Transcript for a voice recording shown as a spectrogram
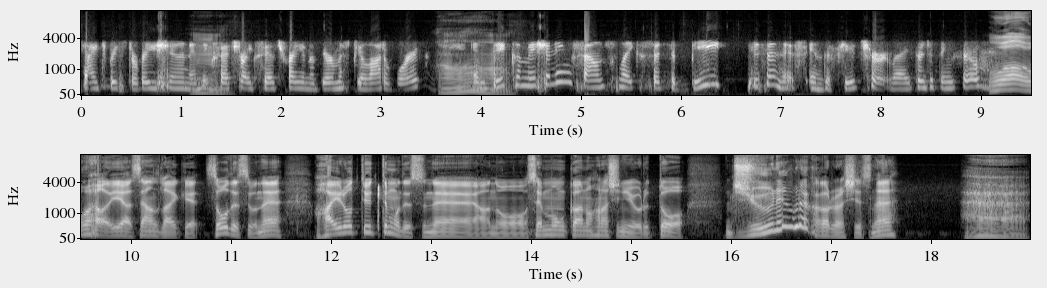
site restoration, and et cetera, et cetera. You know, there must be a lot of work. And あー decommissioning sounds like such a big business in the future, right? Don't you think so? Well, well, yeah, sounds like it. そうですよね。廃炉って言ってもですね、あの専門家の話によると10年ぐらいかかるらしいですね。へえ。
